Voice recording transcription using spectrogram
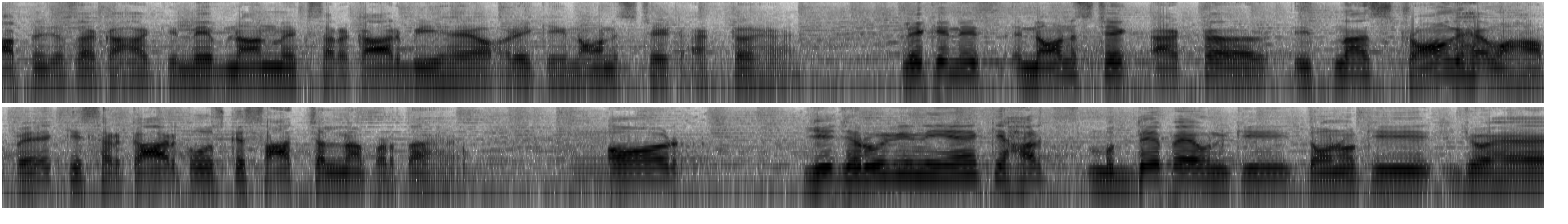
आपने जैसा कहा कि लेबनान में एक सरकार भी है और एक नॉन स्टेट एक्टर है लेकिन इस नॉन स्टेट एक्टर इतना स्ट्रांग है वहाँ पे कि सरकार को उसके साथ चलना पड़ता है। और ये ज़रूरी नहीं है कि हर मुद्दे पे उनकी, दोनों की जो है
